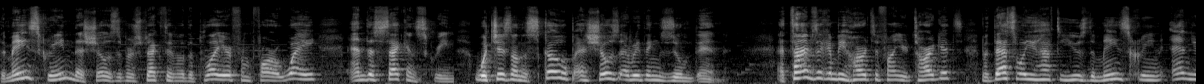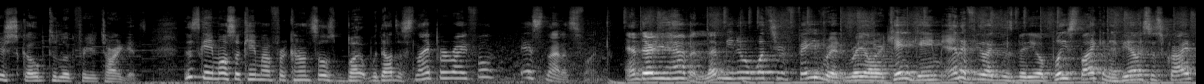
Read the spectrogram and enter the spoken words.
the main screen that shows the perspective of the player from far away, and the second screen, which is on the scope and shows everything zoomed in. At times it can be hard to find your targets, but that's why you have to use the main screen and your scope to look for your targets. This game also came out for consoles, but without the sniper rifle, it's not as fun. And there you have it. Let me know what's your favorite Rail Arcade game, and if you like this video, please like, and if you haven't subscribed,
